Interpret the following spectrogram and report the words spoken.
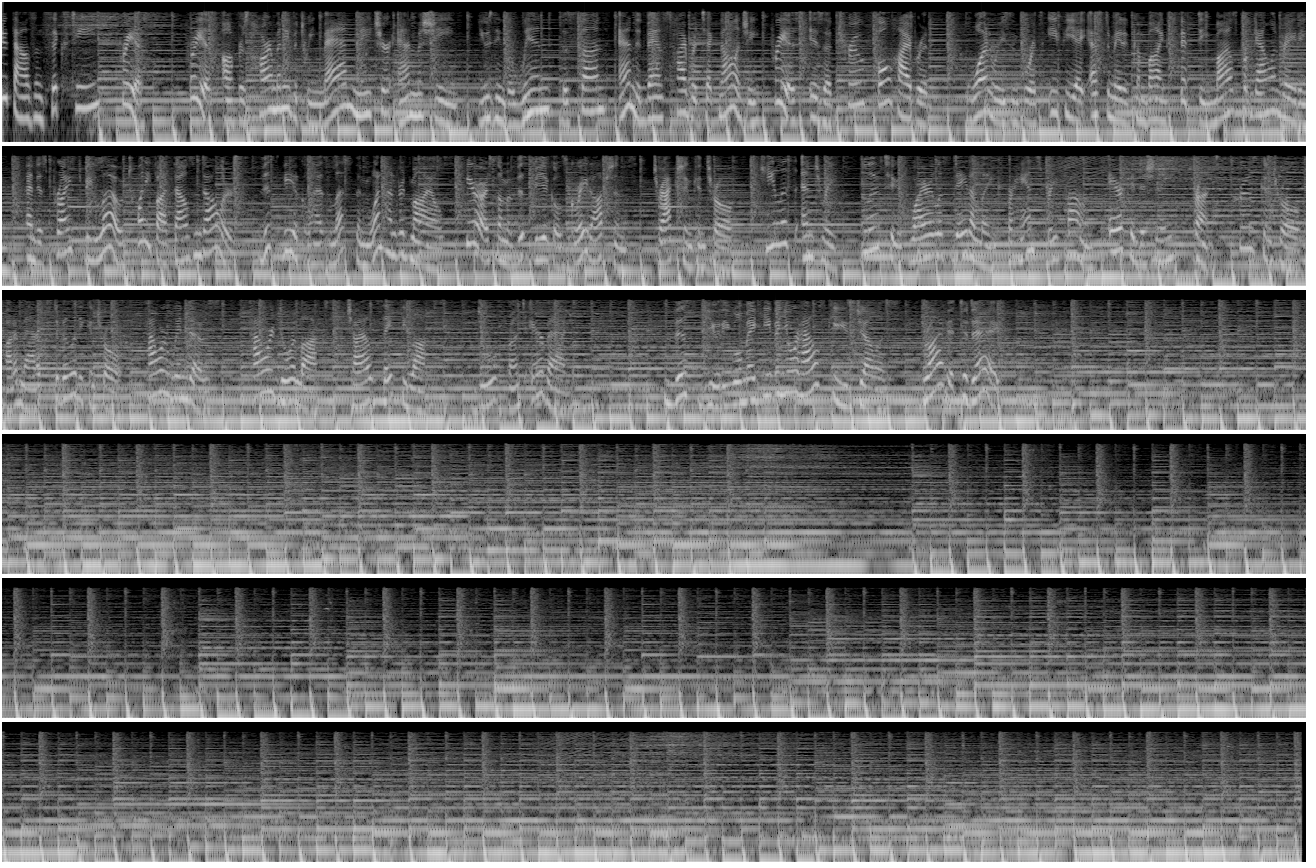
2016 Prius. Prius offers harmony between man, nature, and machine. Using the wind, the sun, and advanced hybrid technology, Prius is a true full hybrid. One reason for its EPA estimated combined 50 miles per gallon rating and is priced below $25,000. This vehicle has less than 100 miles. Here are some of this vehicle's great options. Traction control, keyless entry, Bluetooth wireless data link for hands-free phone, air conditioning, front, cruise control, automatic stability control, power windows, power door locks, child safety locks, dual front airbags. This beauty will make even your house keys jealous. Drive it today.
